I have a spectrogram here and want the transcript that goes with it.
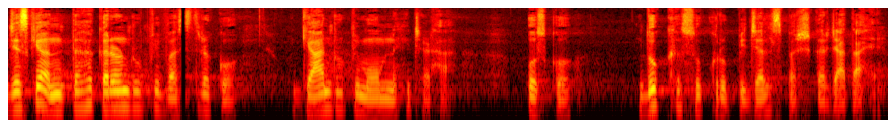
जिसके अंतकरण रूपी वस्त्र को ज्ञान रूपी मोम नहीं चढ़ा। उसको दुख सुख रूपी जल स्पर्श कर जाता है।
